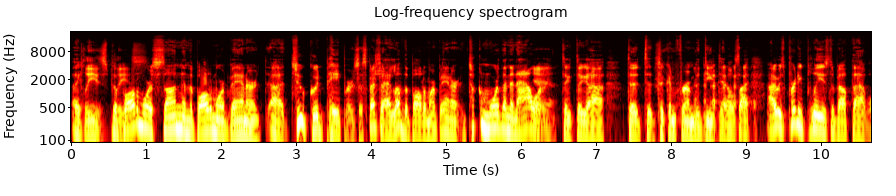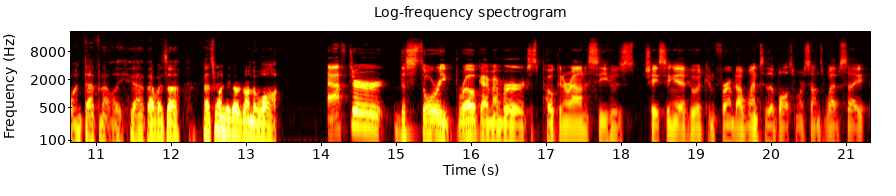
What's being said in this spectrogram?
please, the please. Baltimore Sun and the Baltimore Banner, uh, two good papers. Especially, I love the Baltimore Banner. It took them more than an hour yeah. to to, uh, to, to, to confirm the details. I I was pretty pleased about that one. Definitely, yeah. That was a that's one that goes on the wall. After the story broke, I remember just poking around to see who's chasing it, who had confirmed. I went to the Baltimore Sun's website,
